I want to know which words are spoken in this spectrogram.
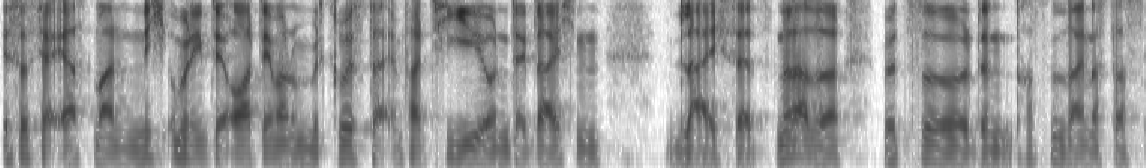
ist das ja erstmal nicht unbedingt der Ort, den man mit größter Empathie und dergleichen gleichsetzt. Ne? Also würdest du denn trotzdem sagen, dass das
